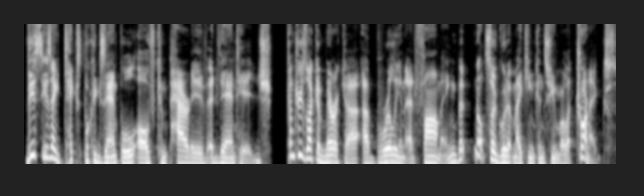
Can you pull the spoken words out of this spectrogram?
This is a textbook example of comparative advantage. Countries like America are brilliant at farming, but not so good at making consumer electronics.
